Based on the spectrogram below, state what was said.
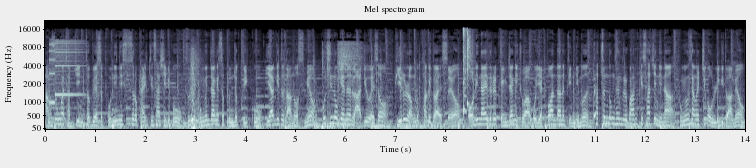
방송과 잡지 인터뷰에서 본인이 스스로 밝힌 사실이고 둘이 공연장에서 본 적도 있고 이야기도 나누었으며 호시노 겐은 라디오에서 뷔를 언급하기도 하였어요. 어린아이들을 굉장히 좋아하고 예뻐한다는 뷔님은 사촌 동생들과 함께 사진이나 동영상을 찍어 올리기도 하며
